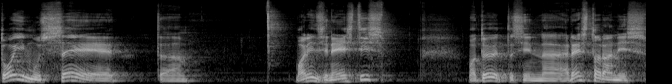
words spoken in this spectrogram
toimus see, et äh, ma olin siin Eestis, ma töötasin äh, restoranis.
